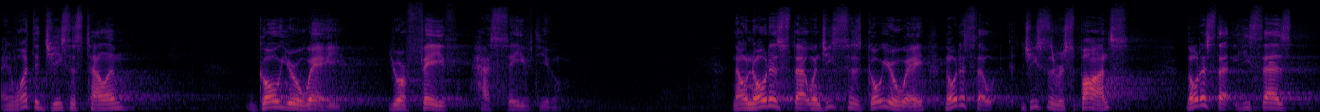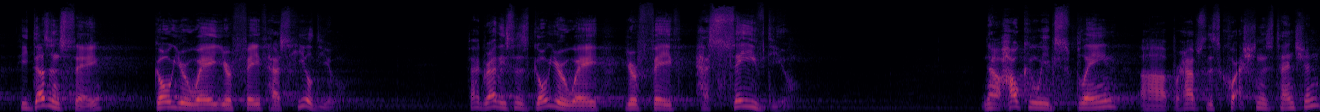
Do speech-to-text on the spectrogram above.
And what did Jesus tell him? Go your way, your faith has saved you. Now, notice that when Jesus says, Go your way, notice that Jesus' response, notice that he says, He doesn't say, Go your way, your faith has healed you. In fact, rather, he says, Go your way, your faith has saved you. Now, how can we explain uh, perhaps this question, this tension?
